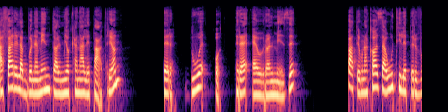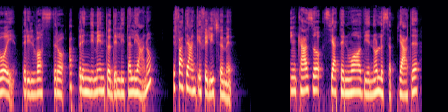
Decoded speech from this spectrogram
a fare l'abbonamento al mio canale Patreon per 2 o 3 euro al mese, fate una cosa utile per voi, per il vostro apprendimento dell'italiano e fate anche felice me. In caso siate nuovi e non lo sappiate,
